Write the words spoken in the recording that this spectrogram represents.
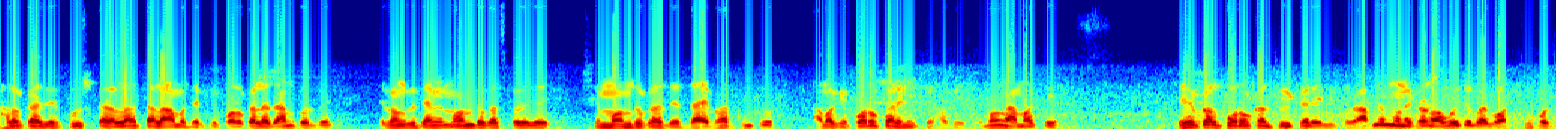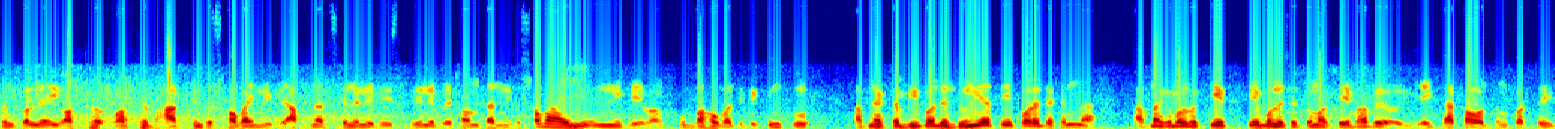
ভালো কাজের পুরস্কার আল্লাহ তালা আমাদেরকে পরকালে দান করবেন এবং যদি আমি মন্দ কাজ করে যাই, সে মন্দ কাজের দায়ভার কিন্তু আমাকে পরকালে নিতে হবে এবং আমাকে এহকাল পরকাল দুই কালে নিতে হবে আপনি মনে করেন অবৈধভাবে অর্থ উপার্জন করলে এই অর্থ অর্থের ভাগ কিন্তু সবাই নিবে। আপনার ছেলে নেবে, স্ত্রী নেবে, সন্তান নেবে, সবাই নিবে এবং খুব বাহবা দিবে। কিন্তু আপনি একটা বিপদে দুনিয়াতেই পরে দেখেন না, আপনাকে বলবে, কে কে বলেছে তোমাকে এভাবে এই টাকা অর্জন করতে, এই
